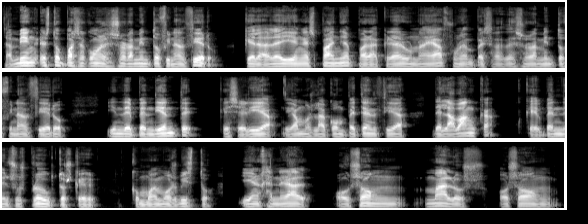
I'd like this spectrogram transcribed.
También esto pasa con el asesoramiento financiero, que la ley en España para crear una EAF, una empresa de asesoramiento financiero independiente, que sería, digamos, la competencia de la banca, que venden sus productos que, como hemos visto, y en general o son malos o son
